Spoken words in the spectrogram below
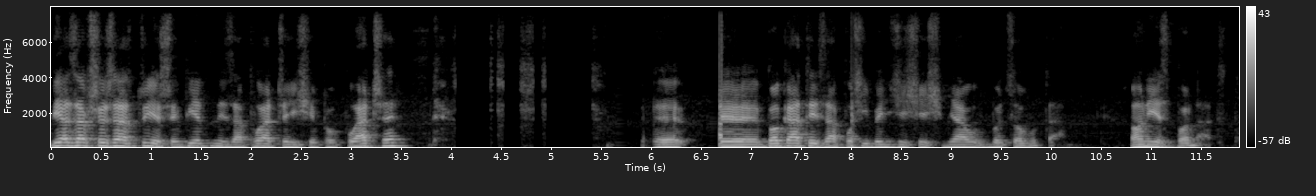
Ja zawsze żartuję, że biedny zapłacze i się popłacze. E, e, bogaty zapłaci, będzie się śmiał, bo co mu tam. On jest ponadto.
